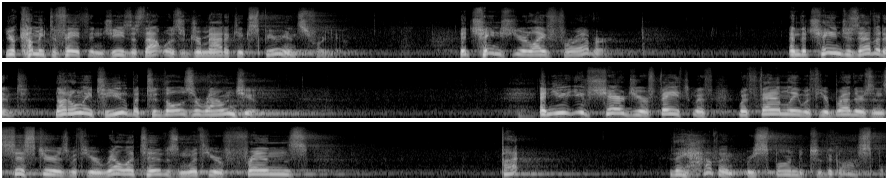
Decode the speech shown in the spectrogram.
you're coming to faith in Jesus. That was a dramatic experience for you, it changed your life forever. And the change is evident, not only to you, but to those around you. And you, you've shared your faith with, with family, with your brothers and sisters, with your relatives, and with your friends. But they haven't responded to the gospel.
